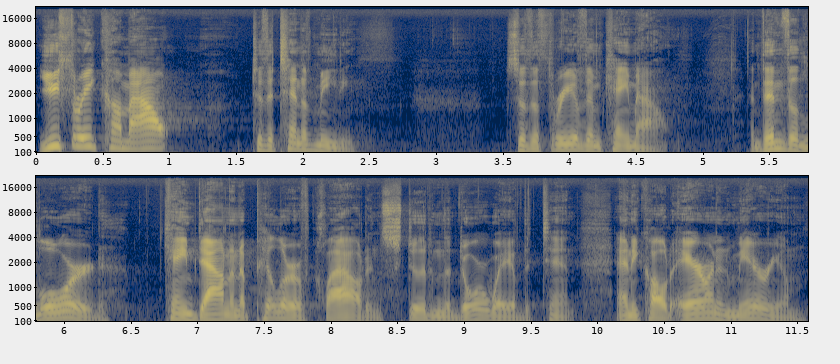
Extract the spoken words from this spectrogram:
You three come out to the tent of meeting. So the three of them came out. And then the Lord came down in a pillar of cloud and stood in the doorway of the tent. And he called Aaron and Miriam.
